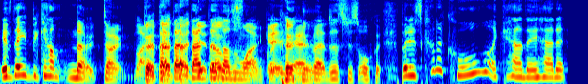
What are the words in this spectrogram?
if they become no don't like That- that that- that, that- that, yeah, that that doesn't work awkward. Okay, that's just awkward but it's kind of cool like how they had it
